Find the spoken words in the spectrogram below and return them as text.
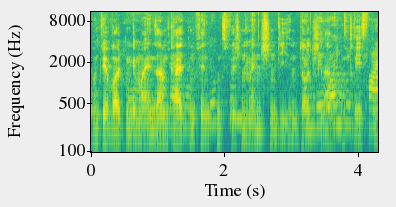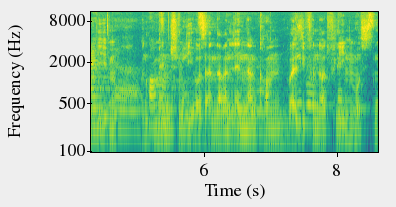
Und wir wollten Gemeinsamkeiten finden zwischen Menschen, die in Deutschland und Dresden leben, und Menschen, die aus anderen Ländern kommen, weil sie von dort fliehen mussten.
